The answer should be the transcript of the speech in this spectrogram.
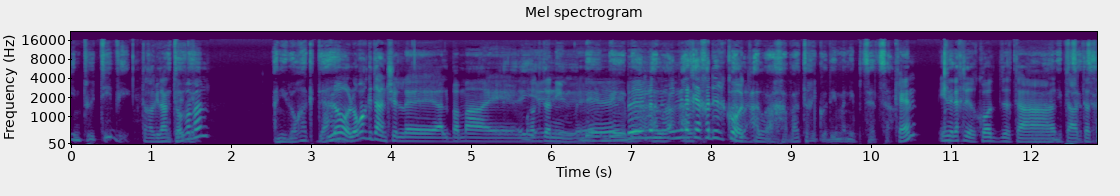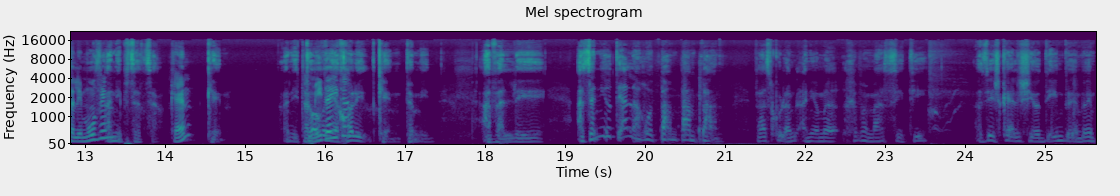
אינטואיטיבי. אתה רקדן טוב יודע. אבל? אני לא רקדן. לא, לא רקדן של אה, על במה רקדנים. אם נלך יחד לרקוד. על, רחבת הריקודים אני פצצה. כן? אם נלך לרקוד, אתה. תעשה לי מובים? אני פצצה. כן? אני תמיד היית? כן, תמיד. אבל... אה, אז אני יודע להראות פעם, פעם, פעם. ואז כולם, אני אומר, חבר'ה, מה עשיתי? אז יש כאלה שיודעים, והם אומרים,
